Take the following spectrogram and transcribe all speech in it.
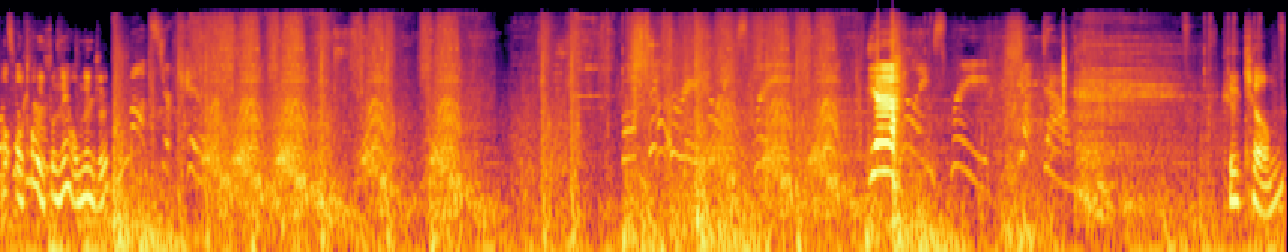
어, 어 타고? 있었네 없는 줄 극혐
